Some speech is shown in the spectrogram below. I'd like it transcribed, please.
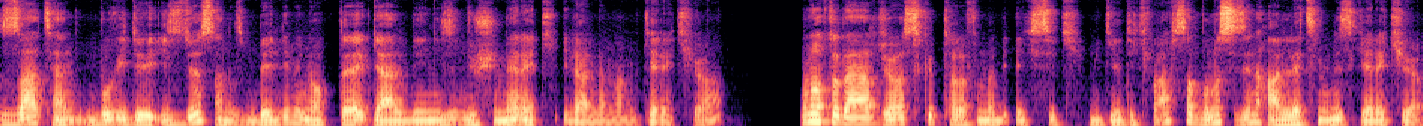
zaten bu videoyu izliyorsanız belli bir noktaya geldiğinizi düşünerek ilerlemem gerekiyor. Bu noktada eğer JavaScript tarafında bir eksik, bir gedik varsa bunu sizin halletmeniz gerekiyor.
